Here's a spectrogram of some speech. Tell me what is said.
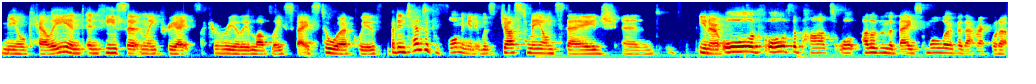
Neil Kelly, and, and he certainly creates like a really lovely space to work with. But in terms of performing it, it was just me on stage and you know, all of all of the parts, all other than the bass, all over that record are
